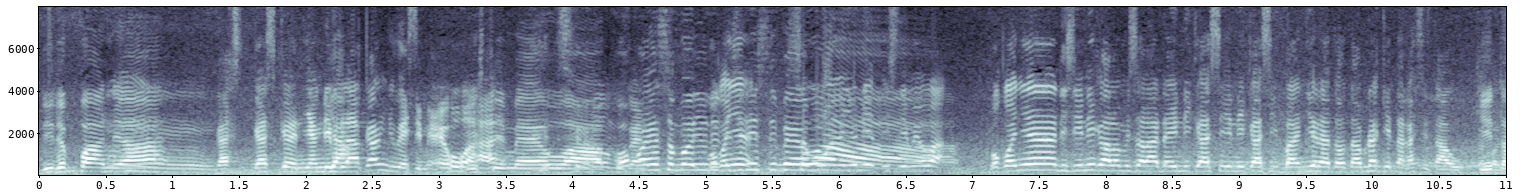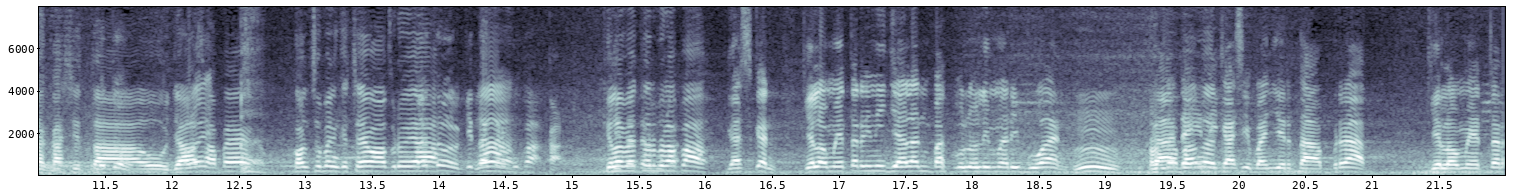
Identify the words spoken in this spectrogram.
Di depan ya. Hmm, gas gasken. Yang di Ya. belakang juga istimewa. Istimewa. Bukan. Pokoknya semua unit Pokoknya di sini istimewa. Semua unit istimewa. Pokoknya di sini kalau misalnya ada indikasi-indikasi banjir atau tabrak kita kasih tahu. Kita kasih tahu. Jangan sampai konsumen kecewa, Bro ya. Betul, kita Nah, terbuka, Kak. Kilometer terbuka. berapa? Gaskan. Kilometer ini jalan 45 ribuan. Hmm, rendah ada banget. indikasi banjir tabrak. Kilometer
